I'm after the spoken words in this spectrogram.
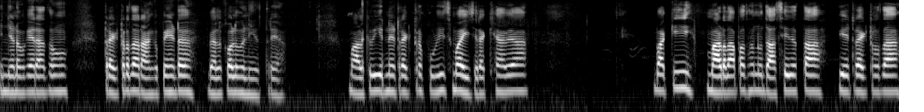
ਇੰਜਣ ਵਗੈਰਾ ਤੋਂ ਟਰੈਕਟਰ ਦਾ ਰੰਗ ਪੇਂਟ ਬਿਲਕੁਲ ਵੀ ਨਹੀਂ ਉਤਰਿਆ। ਮਾਲਕ ਵੀਰ ਨੇ ਟਰੈਕਟਰ ਪੂਰੀ ਸੰਭਾਈ 'ਚ ਰੱਖਿਆ ਹੋਇਆ। ਬਾਕੀ ਮਾਡਲ ਆਪਾਂ ਤੁਹਾਨੂੰ ਦੱਸ ਹੀ ਦਿੱਤਾ ਵੀ ਇਹ ਟਰੈਕਟਰ ਦਾ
